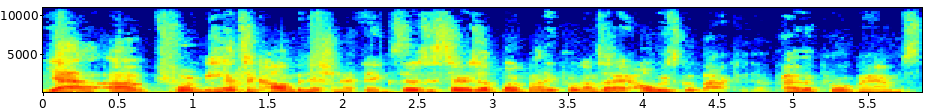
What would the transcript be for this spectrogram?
Yeah, um, for me, it's a combination of things. There's a series of bug bounty programs that I always go back to. They're private programs.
